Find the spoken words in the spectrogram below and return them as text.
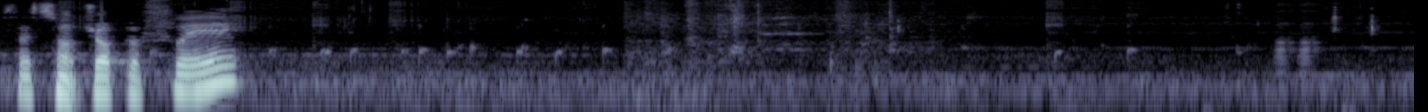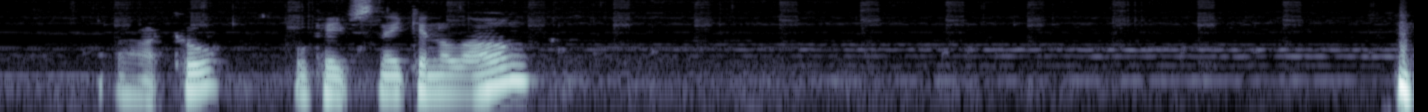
So let's not drop a flare. Alright, cool. We'll keep sneaking along.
